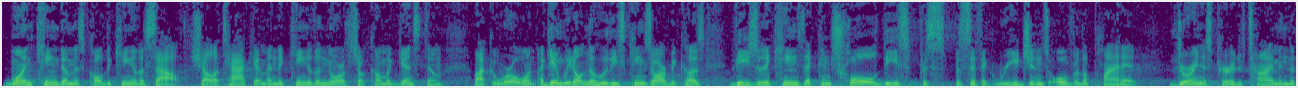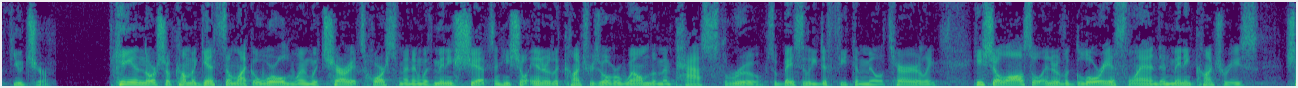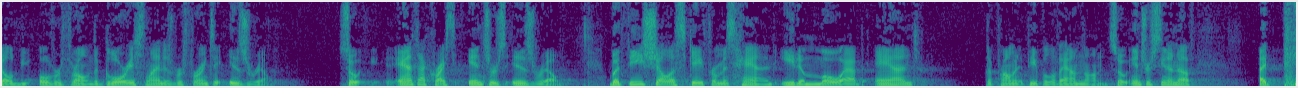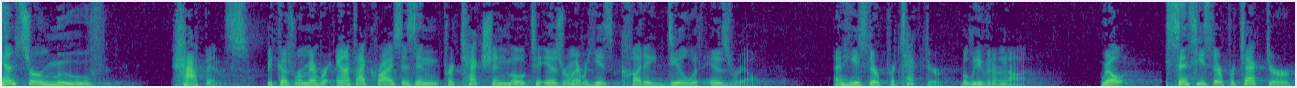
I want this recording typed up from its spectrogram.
One kingdom is called the king of the south, shall attack him, and the king of the north shall come against him like a whirlwind. Again, we don't know who these kings are because these are the kings that control these specific regions over the planet during this period of time in the future. The king of the north shall come against him like a whirlwind with chariots, horsemen, and with many ships, and he shall enter the countries, overwhelm them, and pass through. So basically, defeat them militarily. He shall also enter the glorious land, and many countries shall be overthrown. The glorious land is referring to Israel. So Antichrist enters Israel, but these shall escape from his hand Edom, Moab, and the prominent people of Ammon. So interesting enough, a pincer move happens because remember, Antichrist is in protection mode to Israel. Remember, he has cut a deal with Israel. And he's their protector, believe it or not. Well, since he's their protector,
